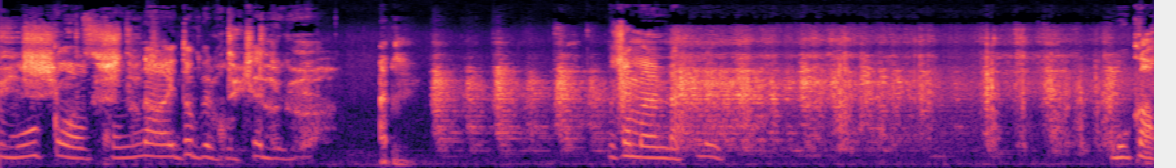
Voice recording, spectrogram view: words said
มันうยังไงหมูกรอบของนายต้องเป็นของฉันอยู่แล้วเพราะฉะนั้นอันดับหนึ่งหมูกรอบ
